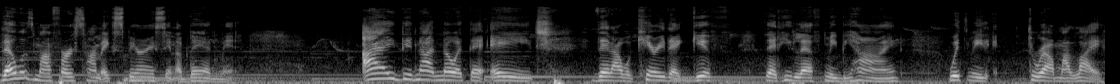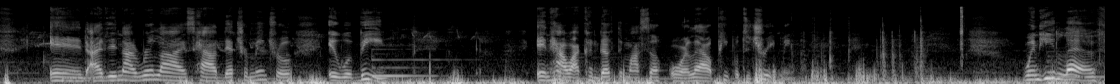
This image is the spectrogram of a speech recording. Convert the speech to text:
that was my first time experiencing abandonment. I did not know at that age that I would carry that gift that he left me behind with me throughout my life. And I did not realize how detrimental it would be in how I conducted myself or allowed people to treat me. When he left,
